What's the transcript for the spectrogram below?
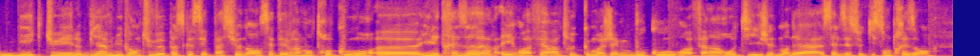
Nick, tu es le bienvenu quand tu veux parce que c'est passionnant. C'était vraiment trop court. Euh, il est 13h et on va faire un truc que moi j'aime beaucoup. On va faire un rôti. J'ai demandé à celles et ceux qui sont présents euh,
